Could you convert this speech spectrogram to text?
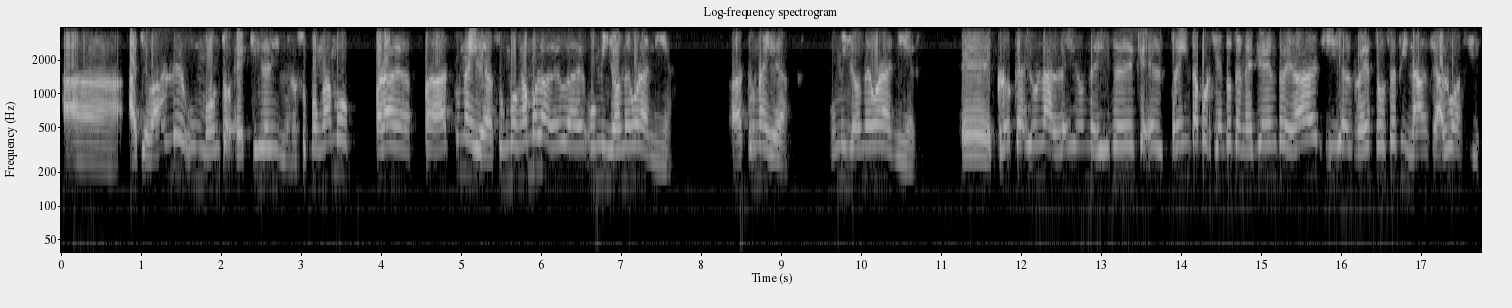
a, a llevarle un monto X de dinero. Supongamos, para, para darte una idea, supongamos la deuda de un millón de guaraníes. Para darte una idea, un millón de guaraníes. Eh, creo que hay una ley donde dice que el 30% tenés que entregar y el resto se financia, algo así.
